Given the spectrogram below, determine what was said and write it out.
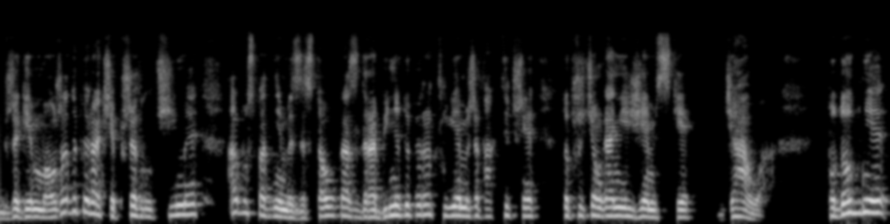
brzegiem morza. Dopiero jak się przewrócimy albo spadniemy ze stołka, z drabiny, dopiero czujemy, że faktycznie to przyciąganie ziemskie działa. Podobnie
